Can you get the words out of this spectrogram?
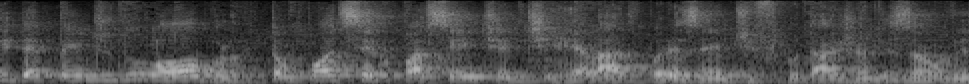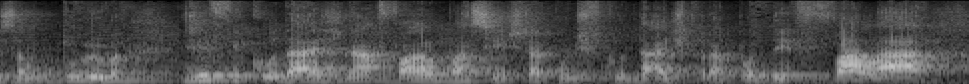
que depende do lóbulo. Então pode ser que o paciente te relate, por exemplo, dificuldade na visão, visão turva, dificuldade na fala, o paciente está com dificuldade para poder falar,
